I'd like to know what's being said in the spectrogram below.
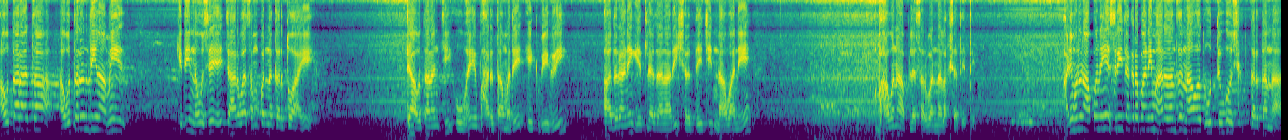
अवताराचा अवतरण दिन आम्ही किती नऊशे चारवा संपन्न करतो आहे त्या अवतारांची उभय भारतामध्ये एक वेगळी आदराने घेतल्या जाणारी श्रद्धेची नावाने भावना आपल्या सर्वांना लक्षात येते. आणि म्हणून आपणही श्री चक्रपाणी महाराजांचं नाव उद्योगोष करताना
